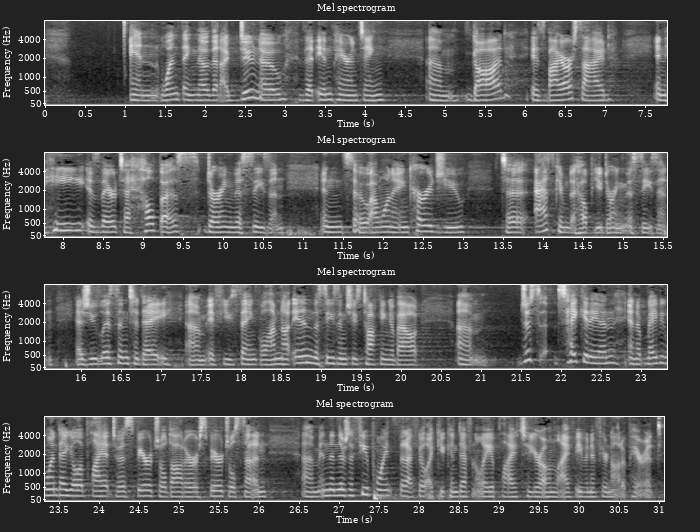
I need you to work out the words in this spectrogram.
And one thing, though, that I do know that in parenting, um, God is by our side and He is there to help us during this season. And so I want to encourage you to ask Him to help you during this season. As you listen today, um, if you think, well, I'm not in the season she's talking about, um, just take it in, and maybe one day you'll apply it to a spiritual daughter or spiritual son. Um, and then there's a few points that I feel like you can definitely apply to your own life, even if you're not a parent.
